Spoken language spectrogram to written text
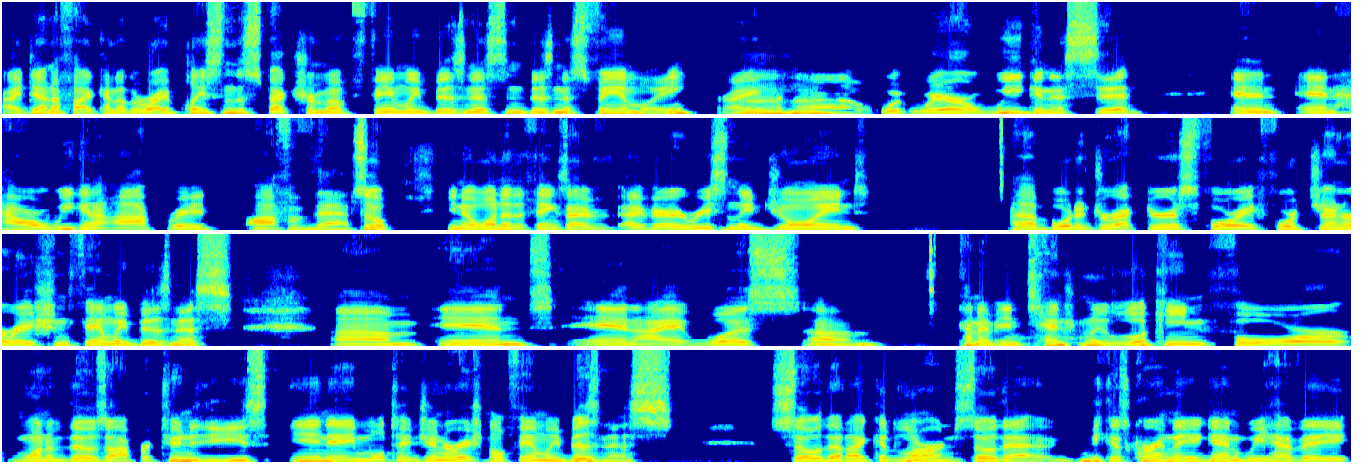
identify kind of the right place in the spectrum of family business and business family, right? Mm-hmm. Uh, wh- where are we going to sit? And, and how are we going to operate off of that? So, you know, one of the things I've, I very recently joined uh, board of directors for a fourth generation family business, um, and and I was um, kind of intentionally looking for one of those opportunities in a multi-generational family business so that I could learn so that because currently again we have a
